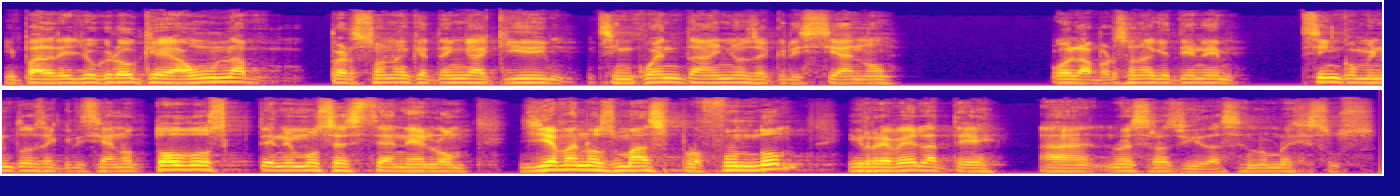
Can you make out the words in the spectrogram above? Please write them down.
Y Padre, yo creo que a una persona que tenga aquí 50 años de cristiano o la persona que tiene 5 minutos de cristiano, todos tenemos este anhelo. Llévanos más profundo y revélate a nuestras vidas. En nombre de Jesús.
